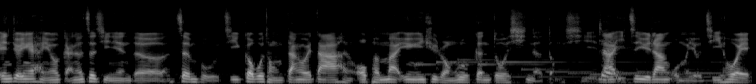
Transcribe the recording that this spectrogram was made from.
Angel 应该很有感，就这几年的政府机构不同单位，大家很 open mind，愿意去融入更多新的东西，那以至于让我们有机会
